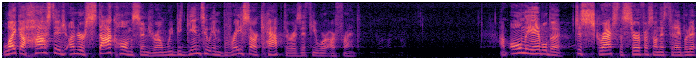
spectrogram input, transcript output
like a hostage under Stockholm syndrome, we begin to embrace our captor as if he were our friend. I'm only able to just scratch the surface on this today, but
